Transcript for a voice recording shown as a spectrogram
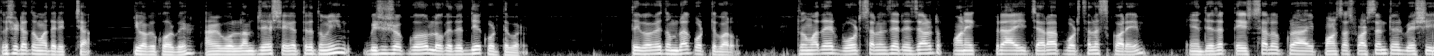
তো সেটা তোমাদের ইচ্ছা কীভাবে করবে? আমি বললাম যে সেক্ষেত্রে তুমি বিশেষজ্ঞ লোকেদের দিয়ে করতে পারো। তো এইভাবে তোমরা করতে পারো। তোমাদের বোর্ড চ্যালেঞ্জের রেজাল্ট অনেক প্রায় যারা বোর্ড চ্যালেঞ্জ করে দু হাজার তেইশ সালেও প্রায় পঞ্চাশ পার্সেন্টের বেশি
